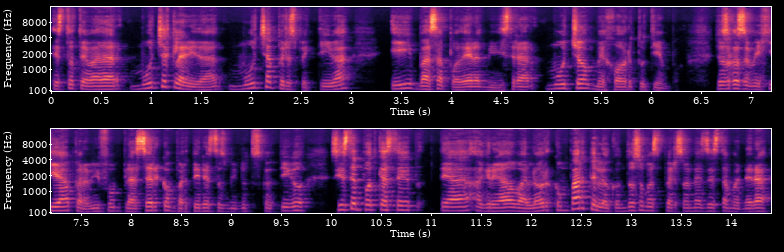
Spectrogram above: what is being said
Esto te va a dar mucha claridad, mucha perspectiva y vas a poder administrar mucho mejor tu tiempo. Yo soy José Mejía, para mí fue un placer compartir estos minutos contigo. Si este podcast te, ha agregado valor, compártelo con dos o más personas. De esta manera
